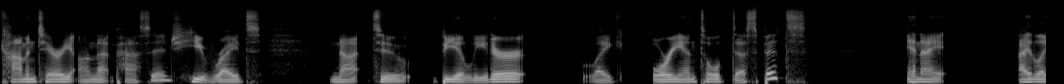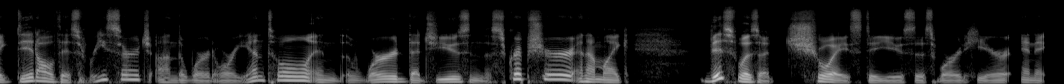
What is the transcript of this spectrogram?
commentary on that passage, he writes not to be a leader like oriental despots. And I I like did all this research on the word oriental and the word that's used in the scripture and I'm like this was a choice to use this word here and it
